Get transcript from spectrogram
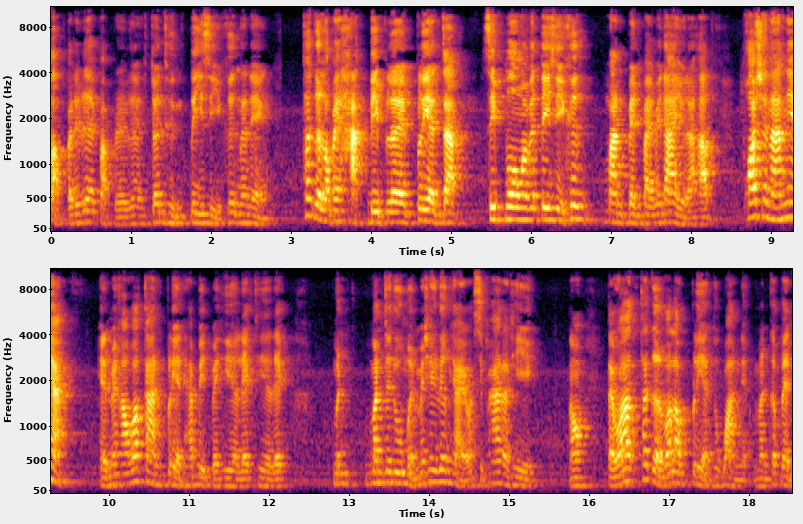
ปรับไปเรื่อยๆปรับไปเรื่อยๆจนถึงตีสี่ครึ่งนั่นเอง ถ้าเกิดเราไปหักดิบเลยเปลี่ยนจาก 10โมงมาเป็นตีสี่ครึ่งมันเป็นไปไม่ได้อยู่แล้วครับ เพราะฉะนั้นเนี่ยเห็นไหมครับว่าการเปลี่ยน habit ไปทีละเล็กทีละเล็กมันมันจะดูเหมือนไม่ใช่เรื่องใหญ่ว่า 15 นาทีเนาะแต่ว่าถ้าเกิดว่าเราเปลี่ยนทุกวันเนี่ยมันก็เป็น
